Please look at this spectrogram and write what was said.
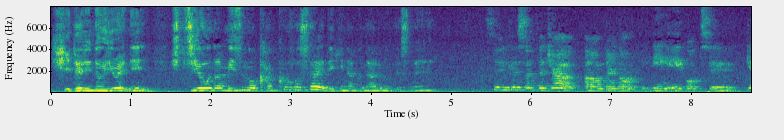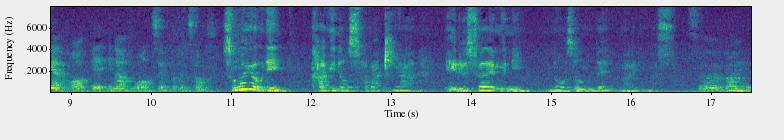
日照りのゆえに必要な水の確保さえできなくなるんですね So because of the drought, um, they're not being able to get all, enough water for themselves. そのように神の裁きがエルサレムに臨んでまいります So, um,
